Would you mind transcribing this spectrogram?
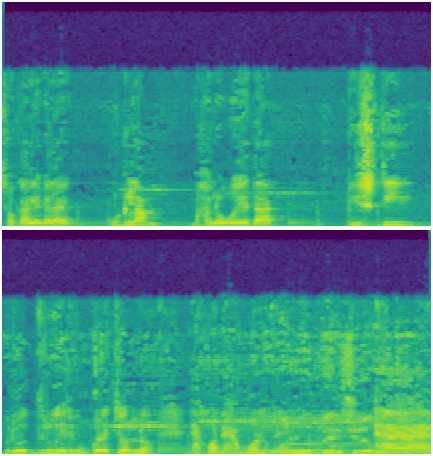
সকালে বেলায় উঠলাম ভালো ওয়েদার বৃষ্টি রোদ্রু এরকম করে চলল এখন এমন। হ্যাঁ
